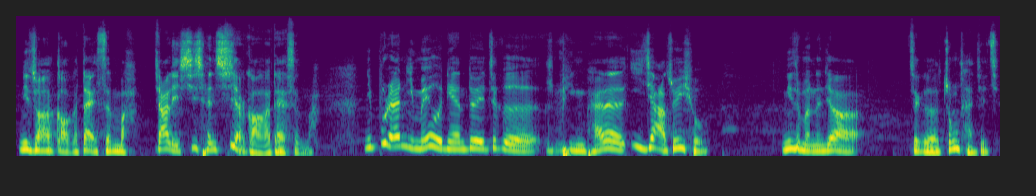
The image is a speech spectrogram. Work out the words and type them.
你总要搞个戴森吧，家里吸尘器要搞个戴森吧，你不然你没有点对这个品牌的溢价追求，你怎么能叫这个中产阶级？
